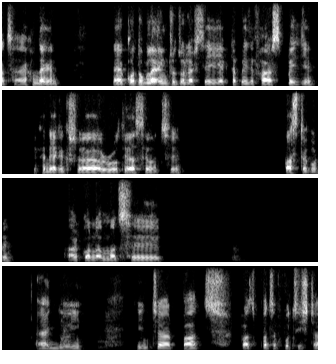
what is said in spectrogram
আচ্ছা এখন দেখেন আহ, কতগুলা ইন্ট্রো চলে আসছে এই একটা পেজে ফার্স্ট পেজে এখানে এক এক রোতে আছে হচ্ছে পাঁচটা করে আর কলাম আছে এক দুই তিন চার পাঁচ পাঁচ পাঁচ পঁচিশটা।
